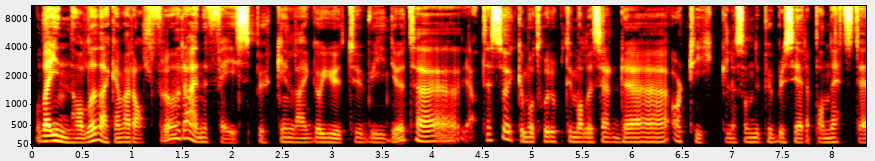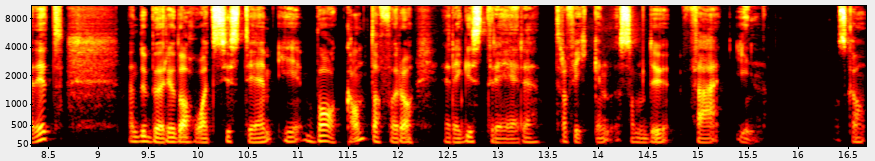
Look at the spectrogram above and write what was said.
Og det innholdet det kan være alt fra rene Facebook-innlegg og YouTube-videoer til, ja, til søkemotoroptimaliserte artikler som du publiserer på nettstedet ditt. Men du bør jo da ha et system i bakkant da, for å registrere trafikken som du får inn. Jeg skal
